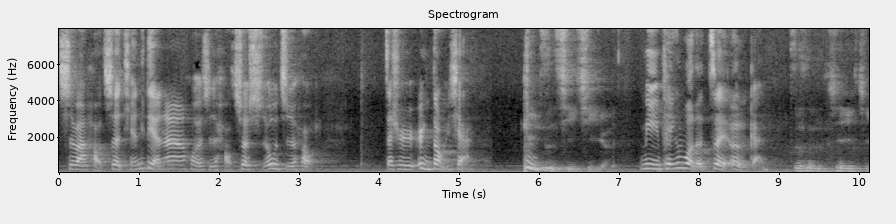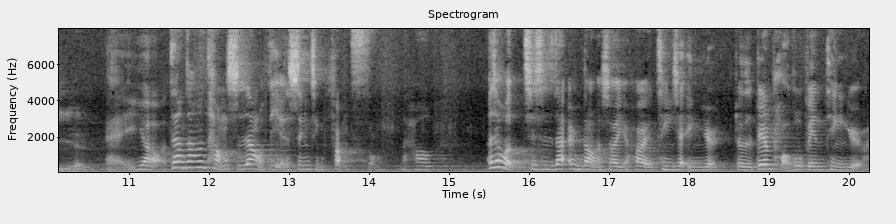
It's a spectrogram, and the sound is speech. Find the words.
吃完好吃的甜点啊，或者是好吃的食物之后，再去运动一下，自欺欺人，米平我的罪恶感。自欺欺人。哎呦，这样这样同时让我自己的心情放松，然后。而且我其实，在运动的时候也会听一些音乐，就是边跑步边听音乐嘛。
